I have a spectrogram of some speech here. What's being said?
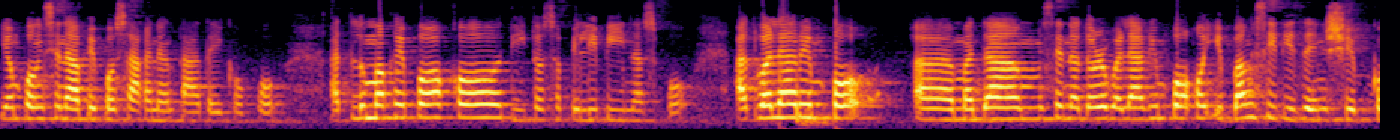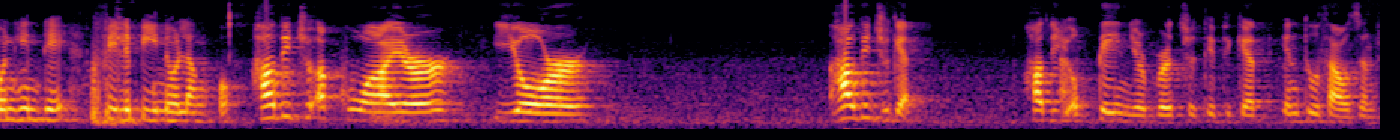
yan po ang sinabi po sa akin ng tatay ko po. At lumaki po ako dito sa Pilipinas po. At wala rin po, ah, Madam Senador, wala rin po ako ibang citizenship kung hindi Filipino lang po. How did you acquire your, how did you get, how did you obtain your birth certificate in 2005?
